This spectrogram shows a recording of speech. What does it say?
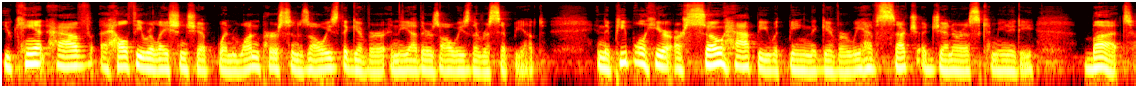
You can't have a healthy relationship when one person is always the giver and the other is always the recipient. And the people here are so happy with being the giver. We have such a generous community. But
